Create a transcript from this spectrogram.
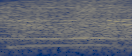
Oh!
